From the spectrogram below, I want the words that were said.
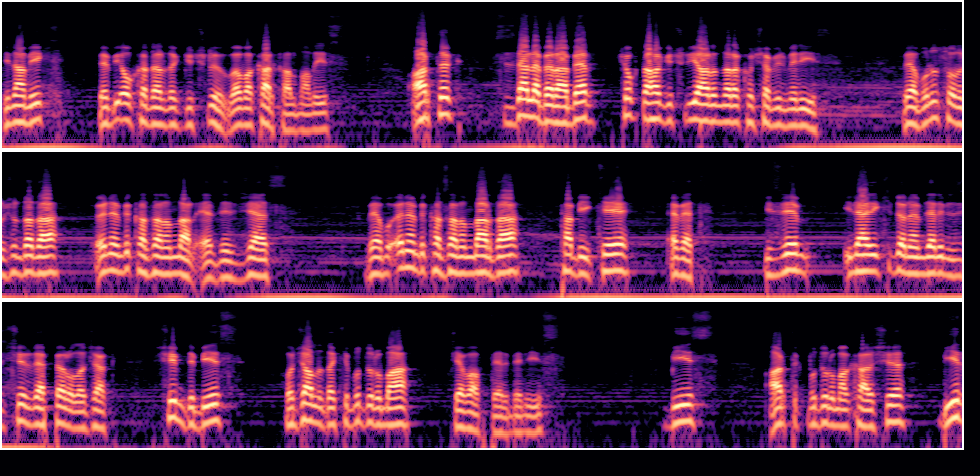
dinamik ve bir o kadar da güçlü ve vakar kalmalıyız. Artık sizlerle beraber çok daha güçlü yarınlara koşabilmeliyiz. Ve bunun sonucunda da önemli kazanımlar elde edeceğiz. Ve bu önemli kazanımlar da tabii ki evet bizim ileriki dönemlerimiz için rehber olacak. Şimdi biz Hocalı'daki bu duruma cevap vermeliyiz. Biz artık bu duruma karşı bir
